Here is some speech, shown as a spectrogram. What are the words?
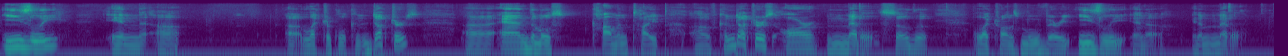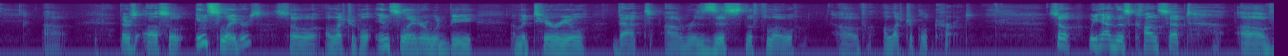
easily in uh, electrical conductors, and the most common type of conductors are metals. So the electrons move very easily in a, in a metal. There's also insulators. So electrical insulator would be a material that uh, resists the flow of electrical current. So we have this concept of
